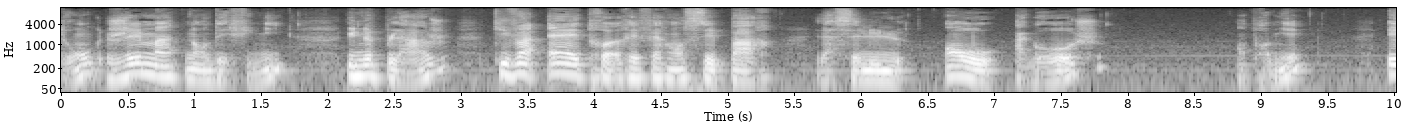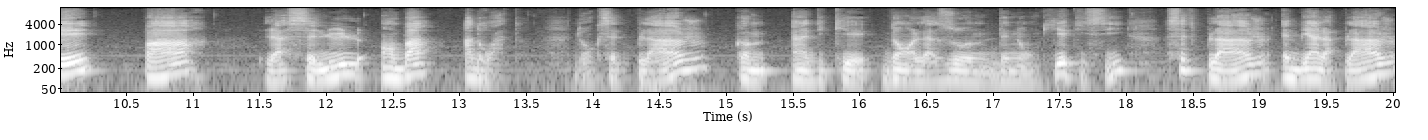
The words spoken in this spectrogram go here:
Donc j'ai maintenant défini une plage qui va être référencée par la cellule en haut à gauche, en premier, et par la cellule en bas à droite. Donc cette plage, comme indiqué dans la zone des noms qui est ici, cette plage est bien la plage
